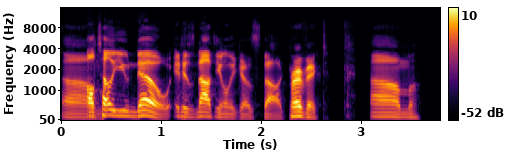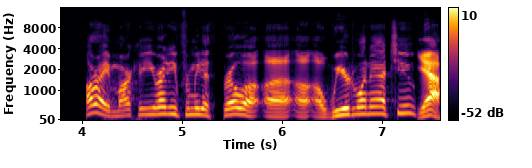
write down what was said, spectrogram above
Um, I'll tell you, no, it is not the only ghost dog. Perfect. Um, all right, Mark, are you ready for me to throw a, a, a- a weird one at you Yeah,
